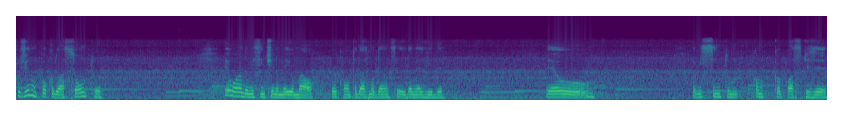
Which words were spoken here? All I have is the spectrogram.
fugindo um pouco do assunto, eu ando me sentindo meio mal por conta das mudanças da minha vida. Eu eu me sinto como que eu posso dizer?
